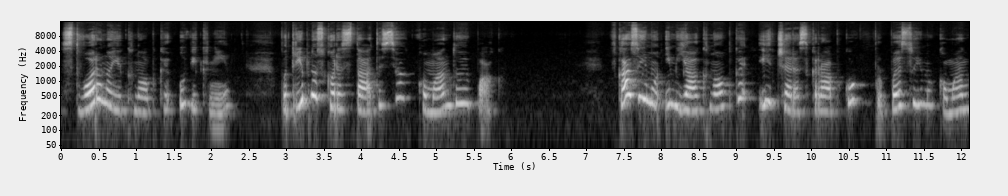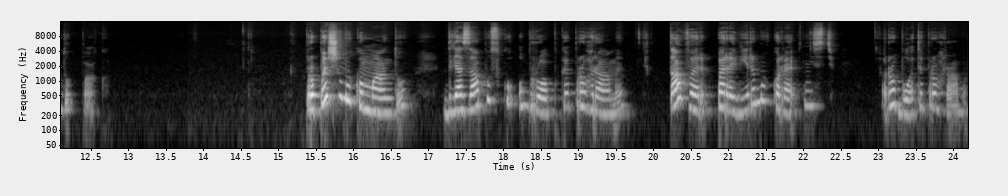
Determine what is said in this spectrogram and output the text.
створеної кнопки у вікні потрібно скористатися командою PAC. Вказуємо ім'я кнопки і через крапку прописуємо команду PAC. Пропишемо команду для запуску обробки програми та перевіримо коректність роботи програми.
